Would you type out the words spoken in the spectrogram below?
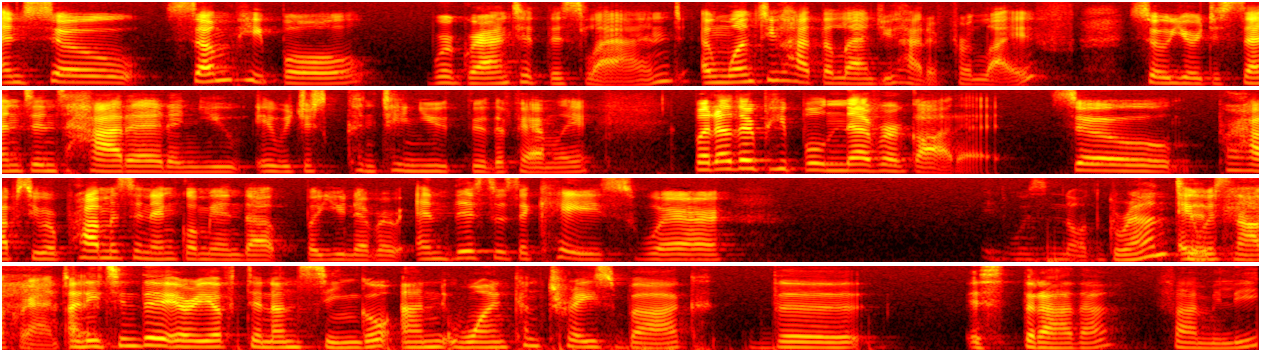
And so some people were granted this land, and once you had the land, you had it for life. So your descendants had it, and you it would just continue through the family. But other people never got it. So perhaps you were promised an encomienda, but you never. And this was a case where it was not granted. It was not granted. And it's in the area of Tenancingo, and one can trace back the Estrada family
